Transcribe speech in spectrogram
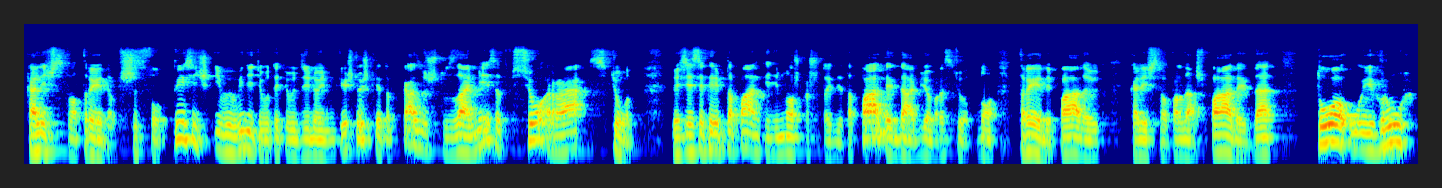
количество трейдов 600 тысяч, и вы видите вот эти вот зелененькие штучки, это показывает, что за месяц все растет. То есть, если криптопанки немножко что-то где-то падает, да, объем растет, но трейды падают, количество продаж падает, да, то у игрух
